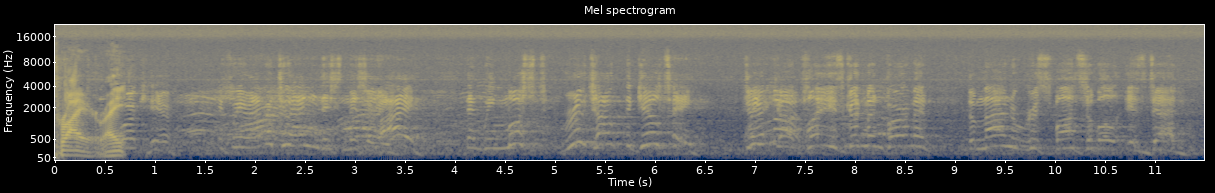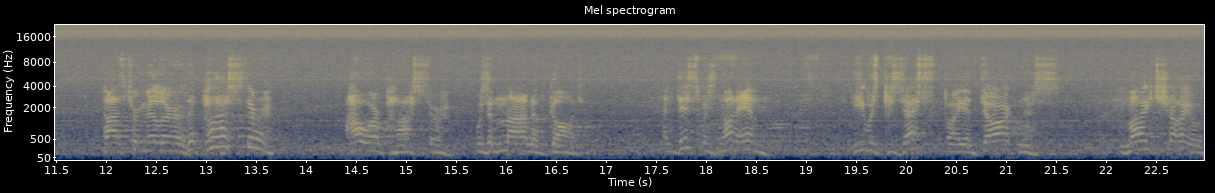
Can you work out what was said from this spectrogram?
prior, right? If we're ever to end this misery, then we must root out the guilty. Jacob, please, Goodman Berman. The man responsible is dead. Pastor Miller. The pastor, our pastor, was a man of God. And this was not him. He was possessed by a darkness. My child,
